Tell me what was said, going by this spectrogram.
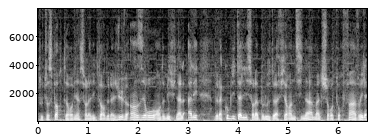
Tutto Sport revient sur la victoire de la Juve 1-0 en demi-finale aller de la Coupe d'Italie sur la pelouse de la Fiorentina. Match retour fin avril.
